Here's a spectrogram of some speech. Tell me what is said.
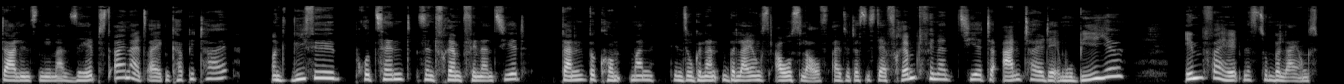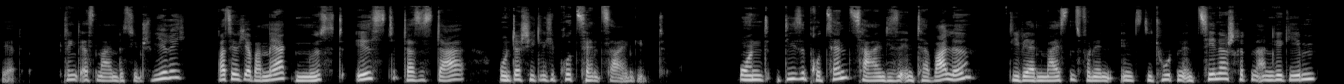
Darlehensnehmer selbst ein als Eigenkapital und wie viel Prozent sind fremdfinanziert, dann bekommt man den sogenannten Beleihungsauslauf. Also das ist der fremdfinanzierte Anteil der Immobilie im Verhältnis zum Beleihungswert. Klingt erstmal ein bisschen schwierig. Was ihr euch aber merken müsst, ist, dass es da unterschiedliche Prozentzahlen gibt. Und diese Prozentzahlen, diese Intervalle, die werden meistens von den Instituten in Zehner-Schritten angegeben,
